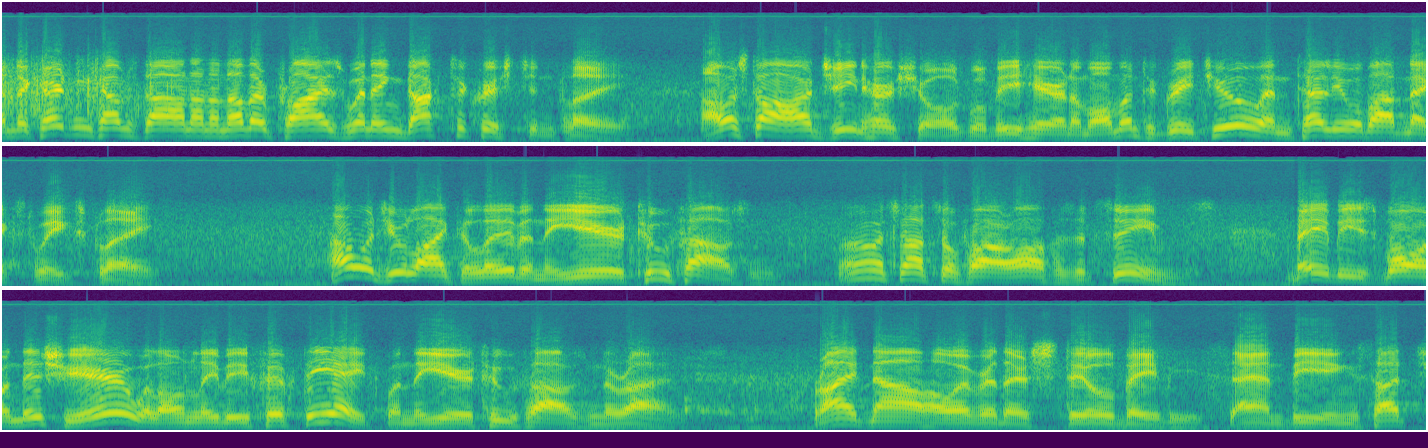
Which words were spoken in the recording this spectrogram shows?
And the curtain comes down on another prize winning Dr. Christian play. Our star, Jean Hersholt, will be here in a moment to greet you and tell you about next week's play. How would you like to live in the year 2000? Oh, it's not so far off as it seems. Babies born this year will only be 58 when the year 2000 arrives. Right now, however, they're still babies, and being such,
